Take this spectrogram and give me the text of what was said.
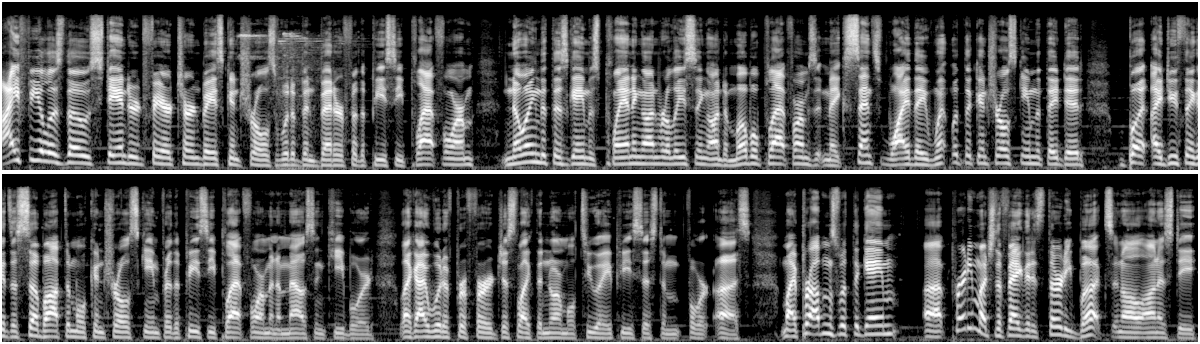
I feel as though standard fare turn-based controls would have been better for the PC platform. Knowing that this game is planning on releasing onto mobile platforms, it makes sense why they went with the control scheme that they did, but I do think it's a suboptimal control scheme for the PC platform and a mouse and keyboard. Like I would have preferred just like the normal 2AP system for us. My problems with the game, uh, pretty much the fact that it's 30 bucks in all honesty.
